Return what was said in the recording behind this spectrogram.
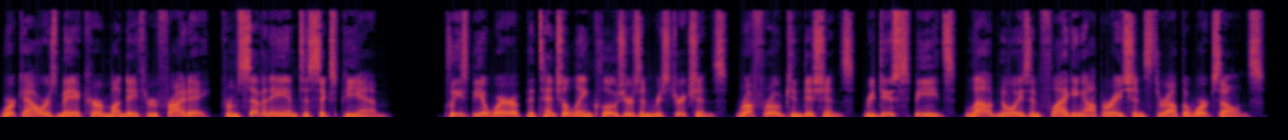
Work hours may occur Monday through Friday, from 7 a.m. to 6 p.m. Please be aware of potential lane closures and restrictions, rough road conditions, reduced speeds, loud noise and flagging operations throughout the work zones.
